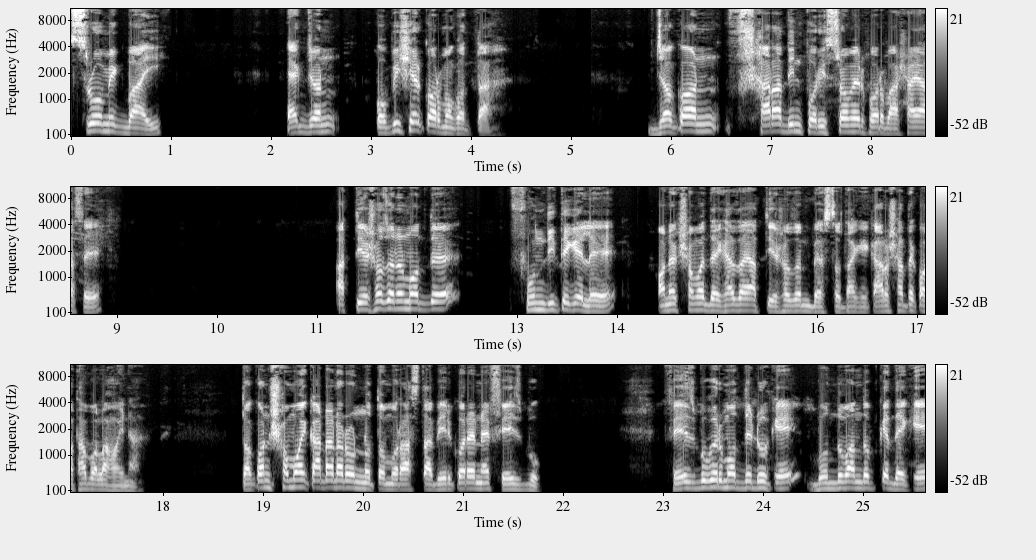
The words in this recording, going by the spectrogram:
শ্রমিক ভাই, একজন অফিসের কর্মকর্তা, যখন সারাদিন পরিশ্রমের পর বাসায় আছে আত্মীয় স্বজনের মধ্যে ফোন দিতে গেলে অনেক সময় দেখা যায় আত্মীয় স্বজন ব্যস্ত থাকে কারোর সাথে কথা বলা হয় না। তখন সময় কাটানোর অন্যতম রাস্তা বের করে নেয় ফেসবুক ফেসবুকের মধ্যে ঢুকে বন্ধু বান্ধবকে দেখে,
